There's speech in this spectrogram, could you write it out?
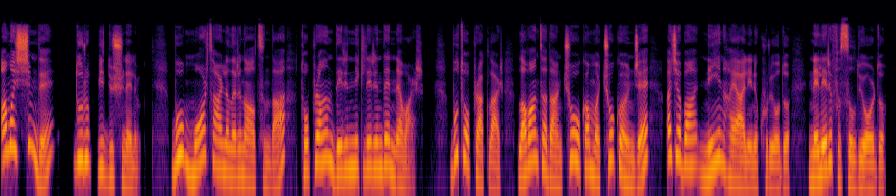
Ama şimdi durup bir düşünelim. Bu mor tarlaların altında, toprağın derinliklerinde ne var? Bu topraklar lavantadan çok ama çok önce acaba neyin hayalini kuruyordu, neleri fısıldıyordu?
